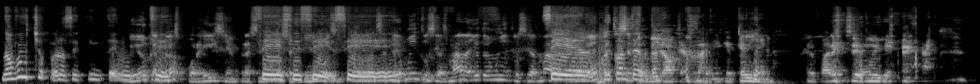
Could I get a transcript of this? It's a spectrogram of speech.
no mucho, pero sí pinté mucho. Veo que sí. por ahí siempre Sí, los sí, sí, sí. Se te ve muy entusiasmada, yo te veo muy entusiasmada. Sí, veo se te contenta. qué bien, me parece muy bien.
